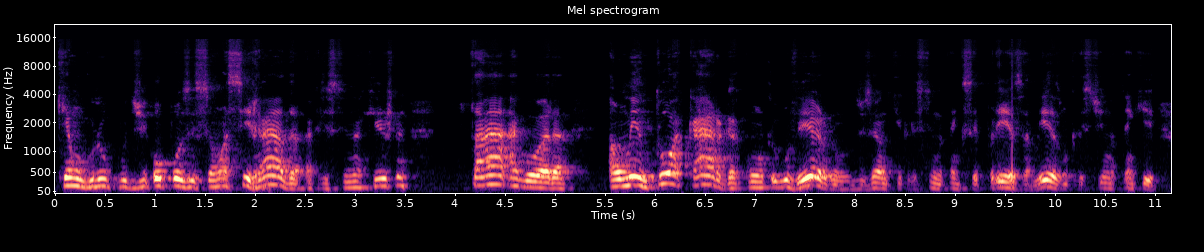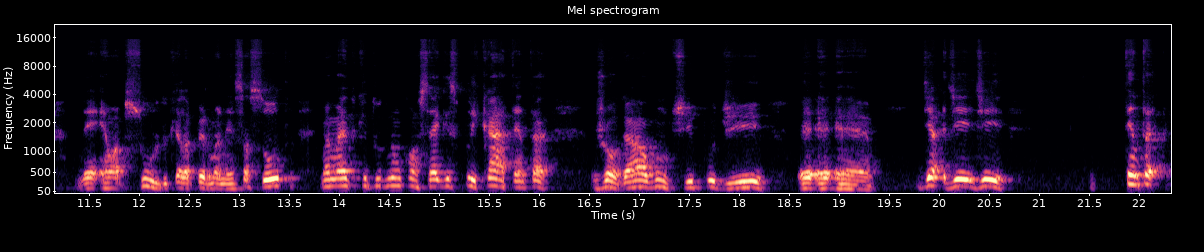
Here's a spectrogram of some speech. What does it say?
que é um grupo de oposição acirrada a Cristina Kirchner, está agora aumentou a carga contra o governo, dizendo que Cristina tem que ser presa mesmo, Cristina tem que. Né, é um absurdo que ela permaneça solta, mas mais do que tudo não consegue explicar, tenta jogar algum tipo de. É, é, é de, de, de tenta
